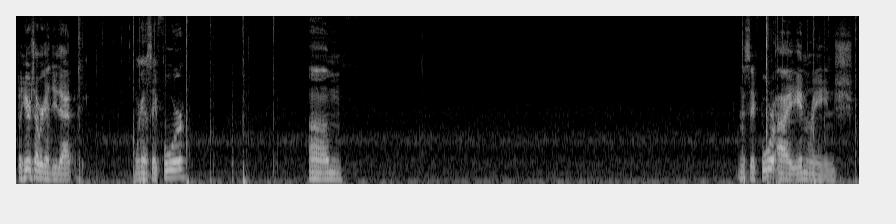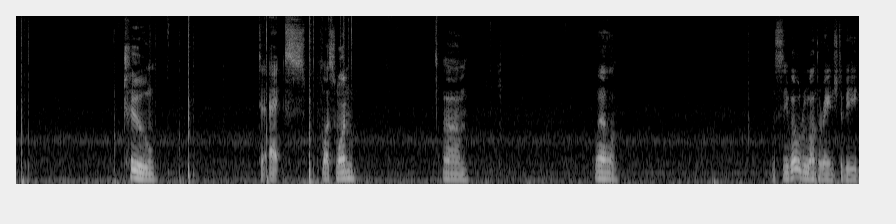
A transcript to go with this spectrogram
But here's how we're going to do that. We're going to say for um I'm going to say for i in range 2 to x plus 1. Um, well, let's see, what would we want the range to be?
